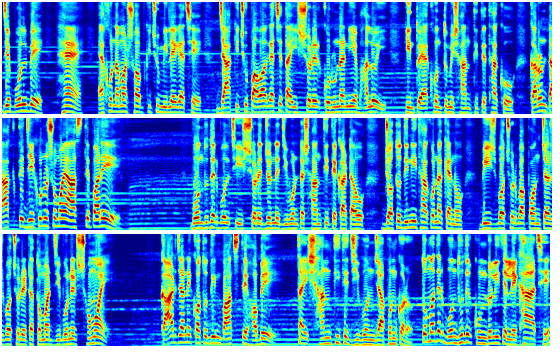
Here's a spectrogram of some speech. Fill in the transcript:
যে বলবে হ্যাঁ এখন আমার সব কিছু মিলে গেছে। যা কিছু পাওয়া গেছে তা ঈশ্বরের করুণা নিয়ে ভালোই। কিন্তু এখন তুমি শান্তিতে থাকো। কারণ ডাকতে যে কোনো সময় আসতে পারে। বন্ধুদের বলছি, ঈশ্বরের জন্য জীবনটা শান্তিতে কাটাও। যতদিনই থাকো না কেন ২০ বছর বা পঞ্চাশ বছর এটা তোমার জীবনের সময়। কার জানে কতদিন বাঁচতে হবে? তাই শান্তিতে জীবন যাপন করো। তোমাদের বন্ধুদের কুণ্ডলিতে লেখা আছে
